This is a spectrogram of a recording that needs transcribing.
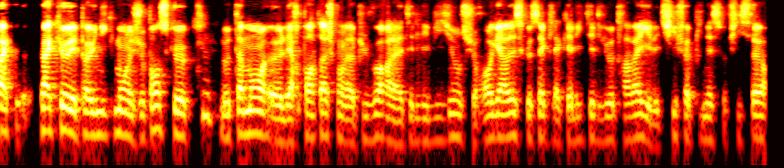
Pas que, et pas uniquement. Et je pense que mm. notamment euh, les reportages qu'on a pu voir à la télévision sur regarder ce que c'est que la qualité de vie au travail et les Chief Happiness Officers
